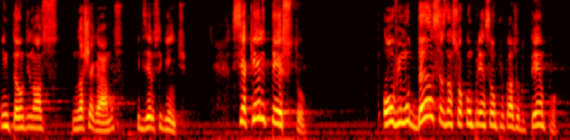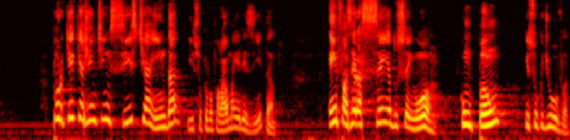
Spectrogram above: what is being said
então, de nós nos achegarmos e dizer o seguinte: Se aquele texto houve mudanças na sua compreensão por causa do tempo, por que, que a gente insiste ainda, isso que eu vou falar é uma heresia tanto, em fazer a ceia do Senhor com pão e suco de uva?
